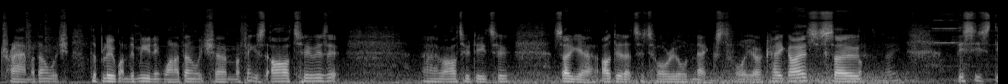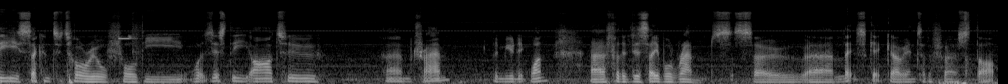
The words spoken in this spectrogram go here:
tram. I don't know which the blue one, the Munich one. I don't know which. Um, I think it's R2. Is it? Um, R2D2. So yeah, I'll do that tutorial next for you. Okay, guys. So this is the second tutorial for the what is this? The R2 um, tram the Munich one, uh, for the disabled ramps. So uh, let's get going to the first stop.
